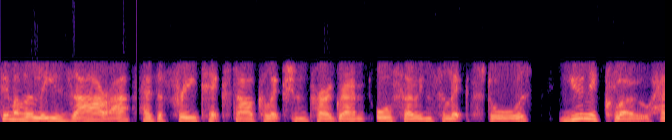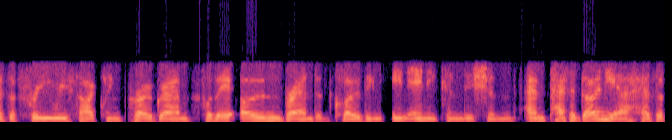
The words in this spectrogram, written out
Similarly, Zara has a free textile collection program also in select stores. Uniqlo has a free recycling program for their own branded clothing in any condition. And Patagonia has a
